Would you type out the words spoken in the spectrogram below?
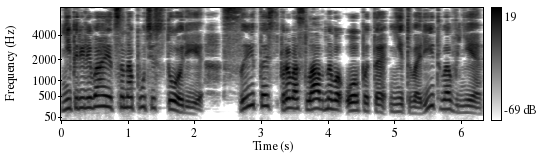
не переливается на путь истории. Сытость православного опыта не творит вовне.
